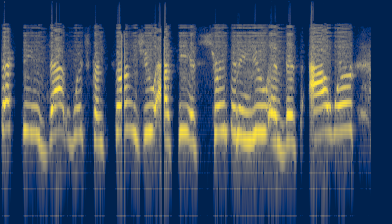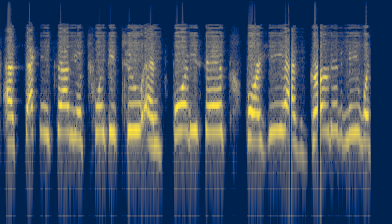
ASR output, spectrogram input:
perfecting that which concerns you as he is strengthening you in this hour. As 2 Samuel 22 and 40 says, For he has girded me with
